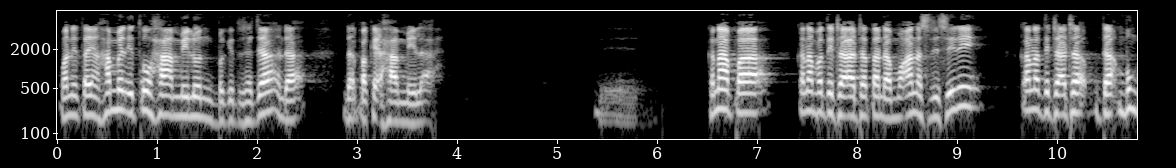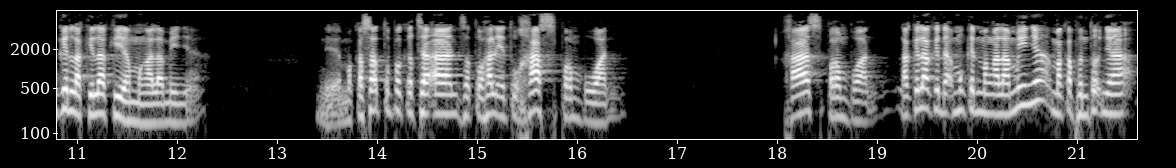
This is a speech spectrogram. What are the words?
wanita yang hamil itu hamilun begitu saja, tidak tidak pakai hamilah. Kenapa? Kenapa tidak ada tanda mu'anas di sini? Karena tidak ada, tidak mungkin laki-laki yang mengalaminya. Ya, maka satu pekerjaan, satu hal itu khas perempuan. Khas perempuan. Laki-laki tidak mungkin mengalaminya, maka bentuknya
